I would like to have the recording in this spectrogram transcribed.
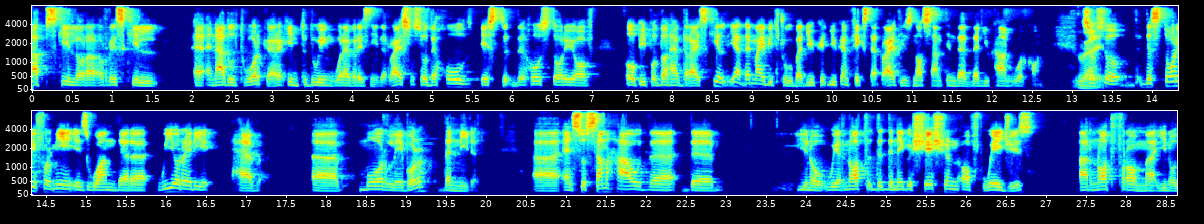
upskill or, or reskill an adult worker into doing whatever is needed, right? So, so the whole is the whole story of oh people don't have the right skill. Yeah, that might be true, but you can you can fix that, right? It's not something that that you can't work on. Right. So, so the story for me is one that uh, we already have uh, more labor than needed, uh, and so somehow the the you know we are not the, the negotiation of wages are not from uh, you know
